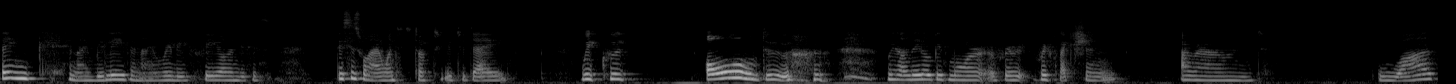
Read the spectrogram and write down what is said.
think and I believe and I really feel and this is this is why I wanted to talk to you today. We could all do with a little bit more re- reflection around what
